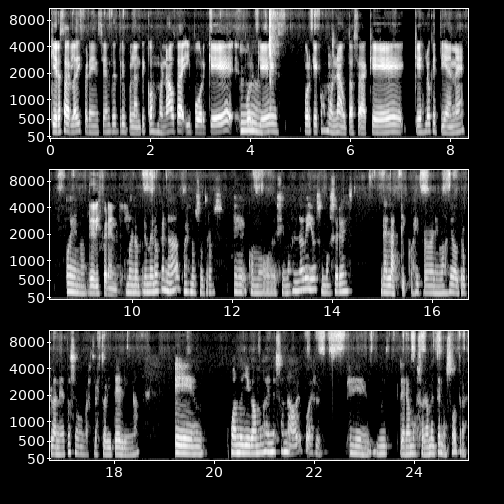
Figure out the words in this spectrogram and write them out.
quiero saber la diferencia entre tripulante y cosmonauta y por qué, por Mm. qué es, por qué cosmonauta, o sea, qué, qué es lo que tiene Bueno, de diferente. bueno, primero que nada, pues nosotros, eh, como decimos en la bio, somos seres galácticos y provenimos de otro planeta según nuestro storytelling, ¿no? Eh, cuando llegamos en esa nave, pues eh, éramos solamente nosotras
